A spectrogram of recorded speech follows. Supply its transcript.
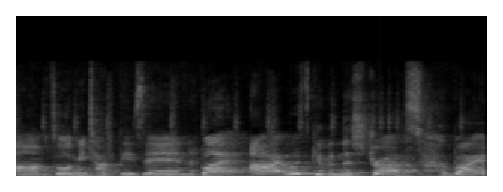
Um, so let me tuck these in. But I was given this dress by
